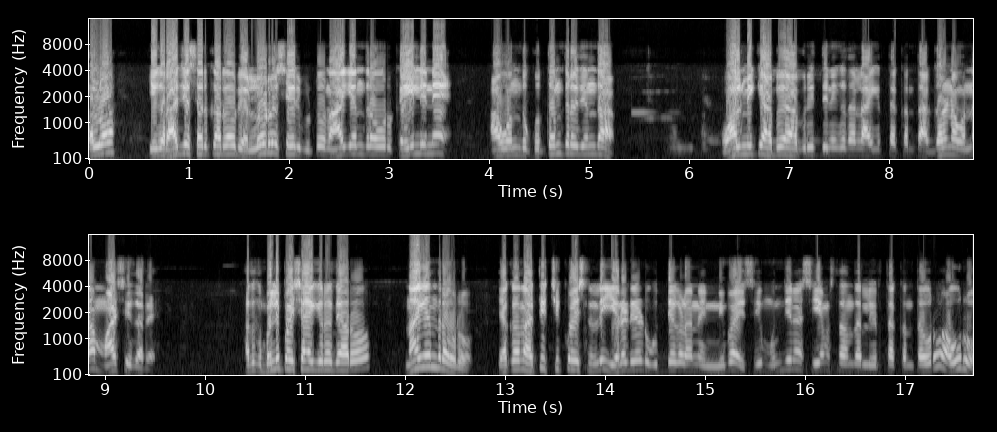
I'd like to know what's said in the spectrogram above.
ಅಲ್ವಾ? ಈಗ ರಾಜ್ಯ ಸರ್ಕಾರದವ್ರು ಎಲ್ಲರೂ ಸೇರಿಬಿಟ್ಟು ನಾಗೇಂದ್ರ ಅವ್ರ ಕೈಲಿನೇ ಆ ಒಂದು ಕುತಂತ್ರದಿಂದ ವಾಲ್ಮೀಕಿ ಅಭಿ, ಅಭಿವೃದ್ಧಿ ನಿಗಮದಲ್ಲಿ ಆಗಿರ್ತಕ್ಕಂಥ ಹಗರಣವನ್ನ ಮಾಡಿಸಿದ್ದಾರೆ. ಅದಕ್ಕೆ ಬಲಿಪೈಸೆ ಆಗಿರೋದು ಯಾರು? ನಾಗೇಂದ್ರ ಅವರು. ಯಾಕಂದ್ರೆ ಅತಿ ಚಿಕ್ಕ ವಯಸ್ಸಿನಲ್ಲಿ ಎರಡೆರಡು ಹುದ್ದೆಗಳನ್ನು ನಿಭಾಯಿಸಿ ಮುಂದಿನ ಸಿಎಂ ಸ್ಥಾನದಲ್ಲಿ ಇರ್ತಕ್ಕಂಥವ್ರು ಅವರು.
